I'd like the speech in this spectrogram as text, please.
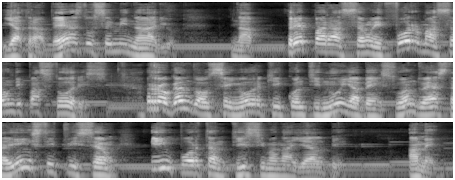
e, através do seminário, na preparação e formação de pastores, rogando ao Senhor que continue abençoando esta instituição importantíssima na IELB. Amém.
